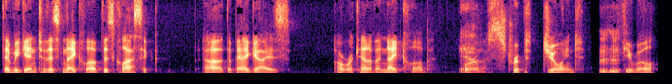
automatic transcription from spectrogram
then we get into this nightclub, this classic uh the bad guys are working out of a nightclub or a strip joint, if you will.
